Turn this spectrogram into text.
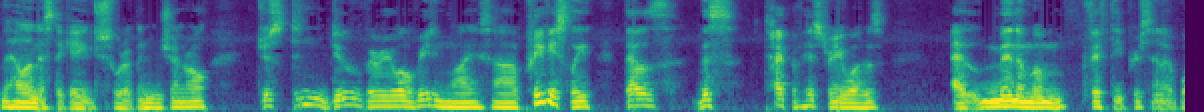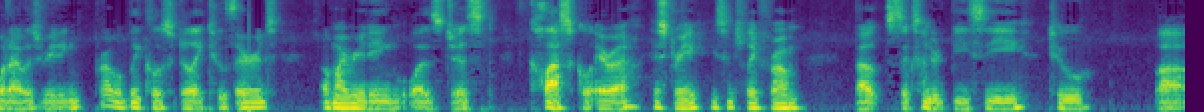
the Hellenistic age sort of in general just didn't do very well reading wise. Uh, previously, that was this type of history was at minimum 50% of what I was reading, probably closer to like two thirds of my reading was just classical era history, essentially from about 600 BC to uh,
